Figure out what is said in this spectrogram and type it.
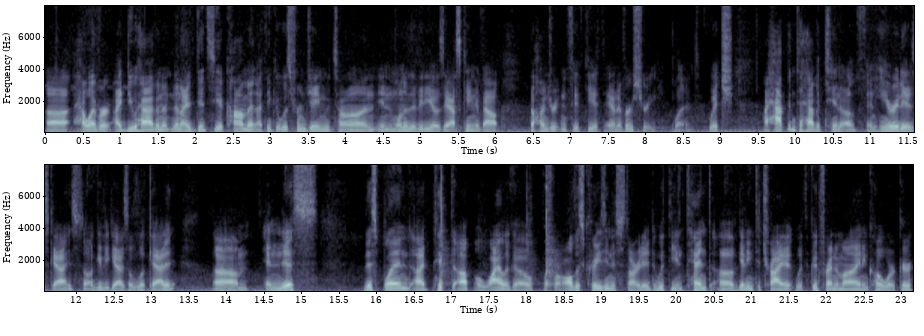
Uh, however, I do have, and then I did see a comment, I think it was from Jay Mouton in one of the videos asking about the 150th anniversary blend, which I happen to have a tin of, and here it is, guys. So I'll give you guys a look at it. Um, and this this blend I picked up a while ago before all this craziness started with the intent of getting to try it with a good friend of mine and coworker.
